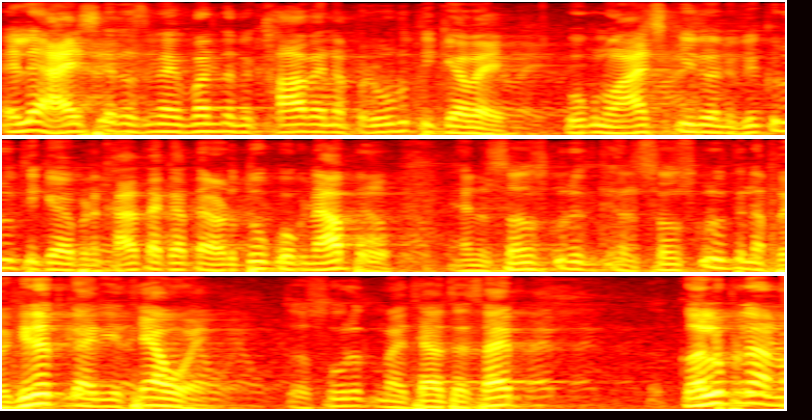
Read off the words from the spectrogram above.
એટલે આશ્ચર્યસમય પણ તમે ખાવે એને પ્રવૃત્તિ કહેવાય. કોકનું આંચકી લો અને વિકૃતિ કહેવાય, પણ ખાતા ખાતા અડધું કોકને આપો. એનું સંસ્કૃતિ સંસ્કૃતિના ભગીરથ કાર્ય થયા હોય, તો સુરતમાં થયા છે. સાહેબ, કલ્પના ન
